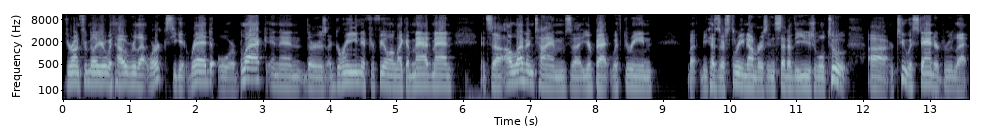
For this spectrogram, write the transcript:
if you're unfamiliar with how roulette works, you get red or black, and then there's a green if you're feeling like a madman. It's uh, 11 times uh, your bet with green, but because there's three numbers instead of the usual two, uh, two with standard roulette.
